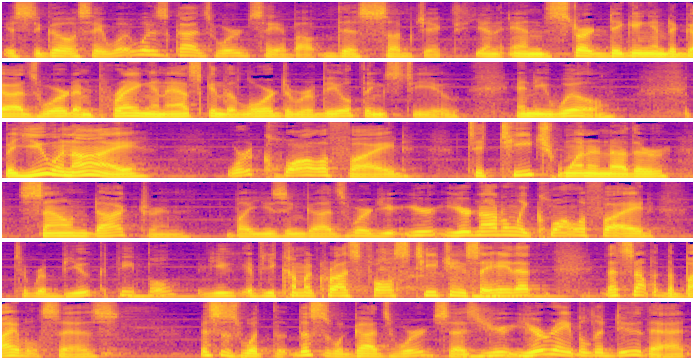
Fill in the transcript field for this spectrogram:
is to go say, what, what does God's word say about this subject? And, and start digging into God's word and praying and asking the Lord to reveal things to you, and He will. But you and I, we're qualified to teach one another sound doctrine by using God's word. You're, you're not only qualified to rebuke people. If you, if you come across false teaching, and say, hey, that, that's not what the Bible says. This is what, the, this is what God's Word says. You're, you're able to do that.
